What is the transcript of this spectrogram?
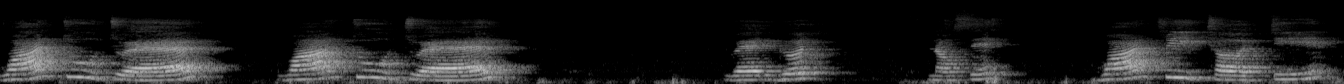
one two twelve One two twelve. Very good. Now say one three thirteen.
